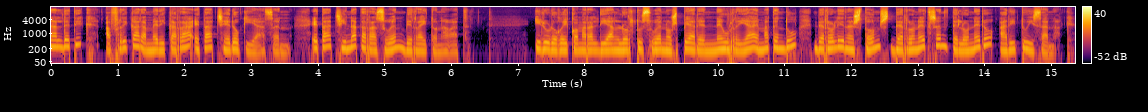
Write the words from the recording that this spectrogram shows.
aldetik, Afrikar Amerikarra eta Txerokia zen, eta txinatarra zuen birraitona bat. Irurogeiko amaraldian lortu zuen ospearen neurria ematen du The Rolling Stones derronetzen telonero aritu izanak.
